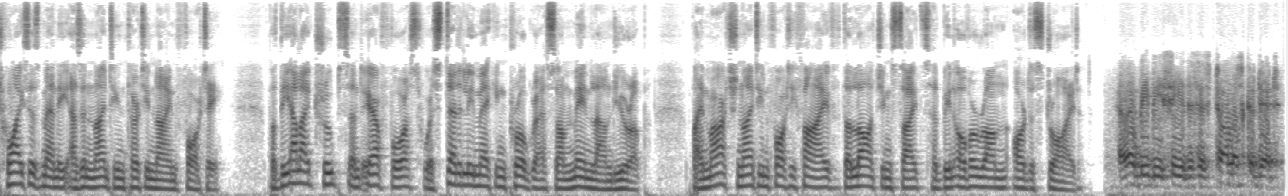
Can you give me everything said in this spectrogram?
twice as many as in 1939 40. But the Allied troops and Air Force were steadily making progress on mainland Europe. By March 1945, the launching sites had been overrun or destroyed. Hello, BBC. This is Thomas Cadett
